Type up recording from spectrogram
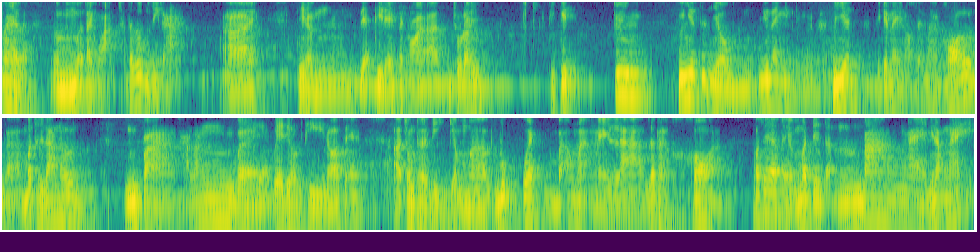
hay là mượn tài khoản chẳng tác dụng gì cả. Đấy. thì thì đấy phải nói là chỗ đấy. Thì cái, tuy tuy nhiên rất nhiều, như anh tuy nhiên thì cái này nó sẽ là khó hơn và mất thời gian hơn. Và khả năng về về được thì nó sẽ ở trong thời điểm kiểm uh, quét bão mạng này là rất là khó. Nó sẽ phải mất đến tận 3 ngày đến 5 ngày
